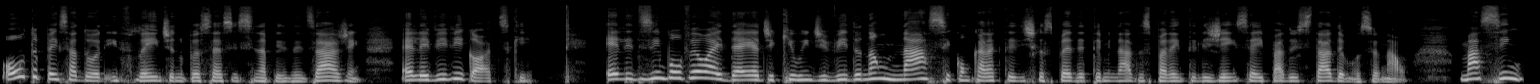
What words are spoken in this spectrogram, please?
Outro pensador influente no processo ensino-aprendizagem é Levi Vygotsky. Ele desenvolveu a ideia de que o indivíduo não nasce com características pré-determinadas para a inteligência e para o estado emocional, mas sim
